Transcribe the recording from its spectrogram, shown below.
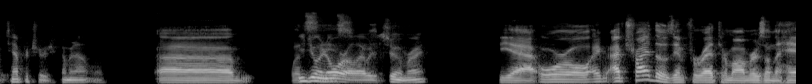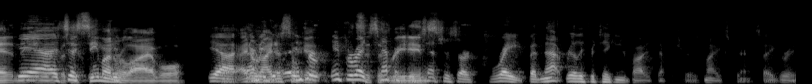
temperature you're coming out with? Um, you're doing see. oral, I would assume, right? Yeah, oral. I, have tried those infrared thermometers on the head. yeah, ear, but just, they seem unreliable. Yeah, I don't I mean, know. I just infra, infrared temperature sensors are great, but not really for taking your body temperature. Is my experience. I agree.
